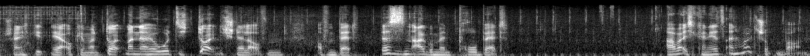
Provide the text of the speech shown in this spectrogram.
Wahrscheinlich geht. Ja, okay, man, man erholt sich deutlich schneller auf dem, auf dem Bett. Das ist ein Argument pro Bett. Aber ich kann jetzt einen Holzschuppen bauen.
